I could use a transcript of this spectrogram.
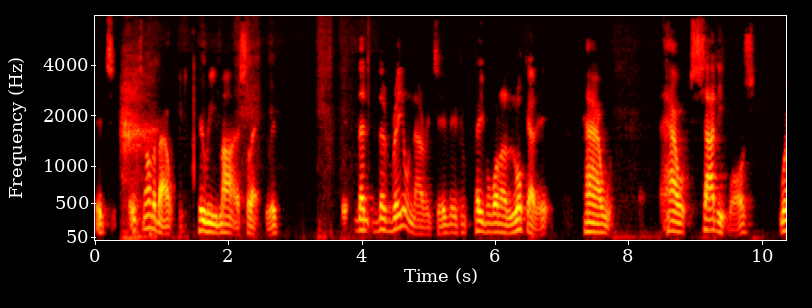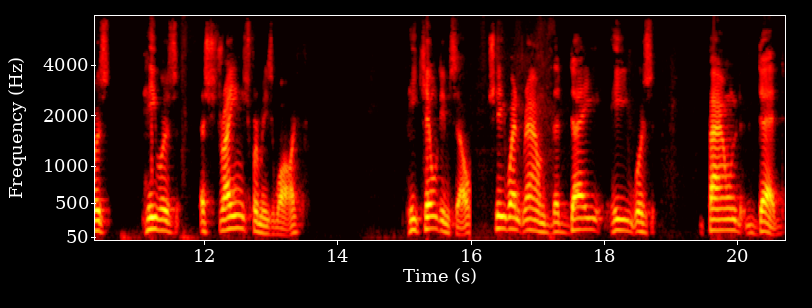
It's it's not about who he might have slept with. The the real narrative, if people want to look at it, how how sad it was, was he was estranged from his wife. He killed himself. She went round the day he was found dead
